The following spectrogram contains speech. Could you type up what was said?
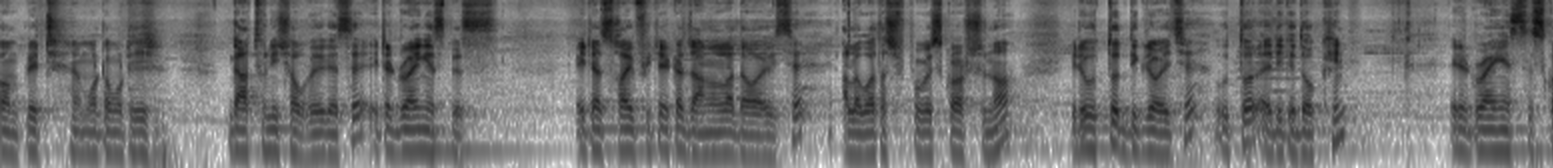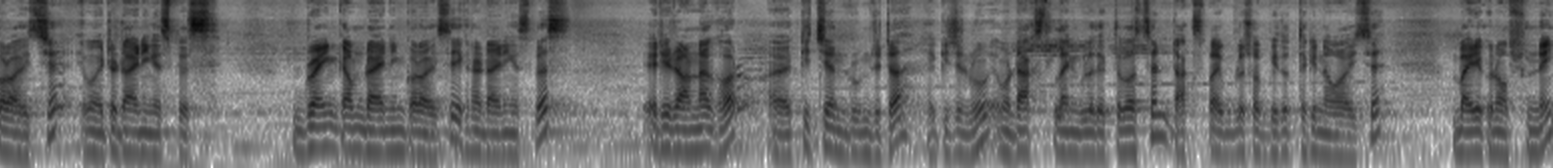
কমপ্লিট, মোটামুটি গাঁথুনি সব হয়ে গেছে। এটা ড্রয়িং স্পেস এটা ছয় ফিটের একটা জানালা দেওয়া হয়েছে, আলো বাতাস প্রবেশ করার জন্য। এটা উত্তর দিক রয়েছে, উত্তর, এদিকে দক্ষিণ। এটা ড্রয়িং স্পেস করা হয়েছে এবং এটা dining space drawing cum dining করা হয়েছে। এখানে ডাইনিং স্পেস এটি রান্নাঘর কিচেন রুম যেটা, এই কিচেন রুম এবং ডাক্স লাইনগুলো দেখতে পাচ্ছেন। ডাক্স পাইপগুলো সব ভিতর থেকে নেওয়া হয়েছে। বাইরে কোনো অপশন নেই।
